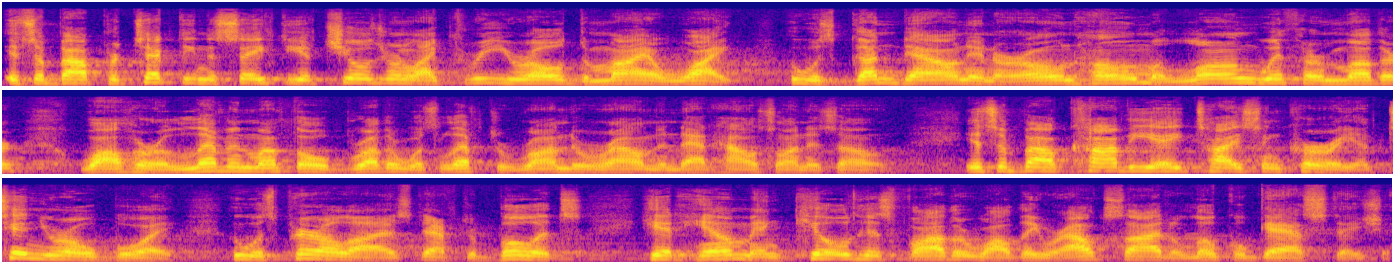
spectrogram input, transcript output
It's about protecting the safety of children like three-year-old Demaya White, who was gunned down in her own home along with her mother while her 11-month-old brother was left to wander around in that house on his own. It's about Kavier Tyson Curry, a 10-year-old boy who was paralyzed after bullets hit him and killed his father while they were outside a local gas station.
